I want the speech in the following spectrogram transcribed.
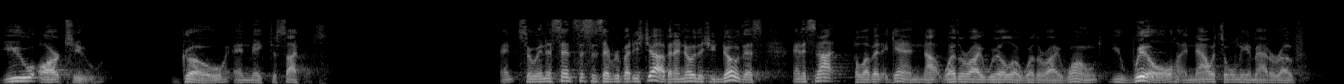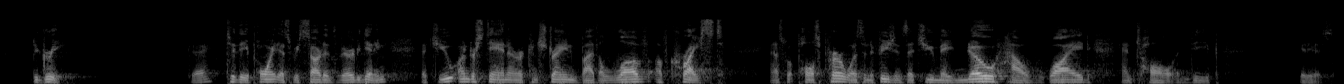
You are to go and make disciples. And so, in a sense, this is everybody's job. And I know that you know this. And it's not, beloved, again, not whether I will or whether I won't. You will, and now it's only a matter of degree. Okay? To the point, as we started at the very beginning, that you understand and are constrained by the love of Christ. And that's what Paul's prayer was in Ephesians, that you may know how wide and tall and deep it is.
